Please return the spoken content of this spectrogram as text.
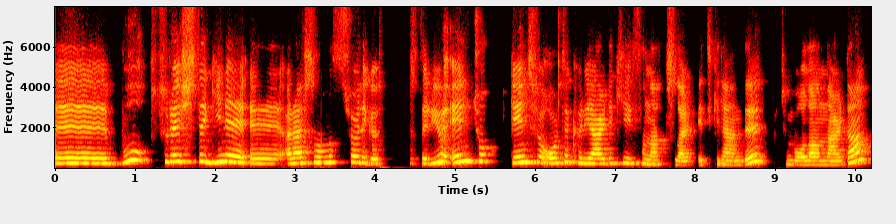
E, bu süreçte yine e, araştırmamız şöyle gösteriyor. En çok genç ve orta kariyerdeki sanatçılar etkilendi bütün bu olanlardan.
